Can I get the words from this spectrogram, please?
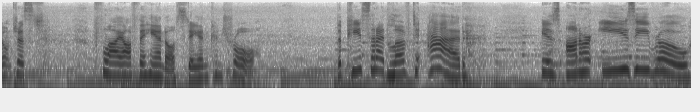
Don't just fly off the handle, stay in control. The piece that I'd love to add is on our easy row.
